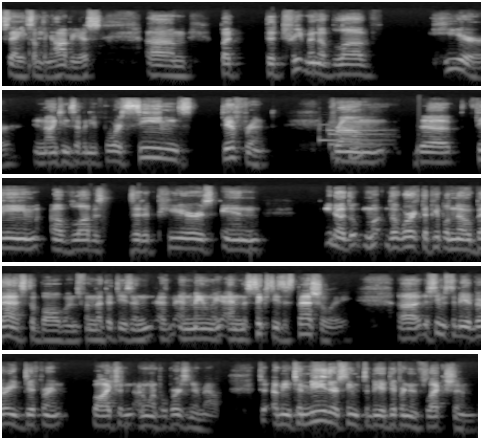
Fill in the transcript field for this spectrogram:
say something obvious, um, but the treatment of love here in 1974 seems different from the theme of love as it appears in you know the, the work that people know best of Baldwin's from the 50s and, and mainly and the 60s especially. Uh, there seems to be a very different. Well, I shouldn't. I don't want to put words in your mouth. To, I mean, to me, there seems to be a different inflection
